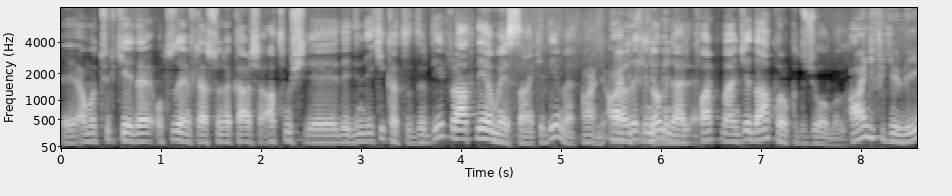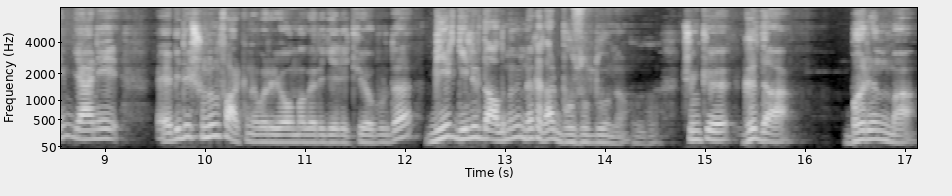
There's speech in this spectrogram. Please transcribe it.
Ee, ama Türkiye'de 30 enflasyona karşı 60 e, dediğinde 2 katıdır deyip rahatlayamayız sanki değil mi? Aynı- aynı Aradaki fikirdeyim. nominal fark bence daha korkutucu olmalı. Aynı fikirdeyim. Yani e, bir de şunun farkına varıyor olmaları gerekiyor burada. Bir gelir dağılımının ne kadar bozulduğunu. Çünkü gıda, barınma,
